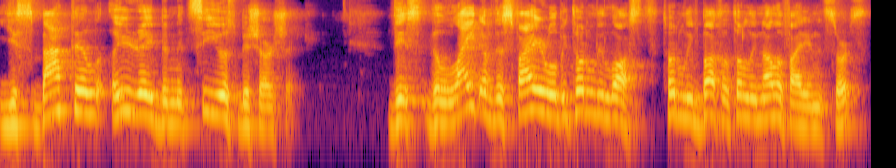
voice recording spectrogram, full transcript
yisbatel oirei b'mitzius b'sharsha. This, the light of this fire will be totally lost, totally bottled, totally nullified in its source.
